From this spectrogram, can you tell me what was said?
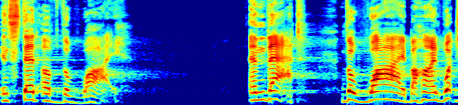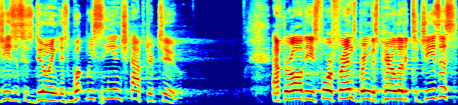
instead of the why. And that the why behind what Jesus is doing is what we see in chapter 2. After all, these four friends bring this paralytic to Jesus.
